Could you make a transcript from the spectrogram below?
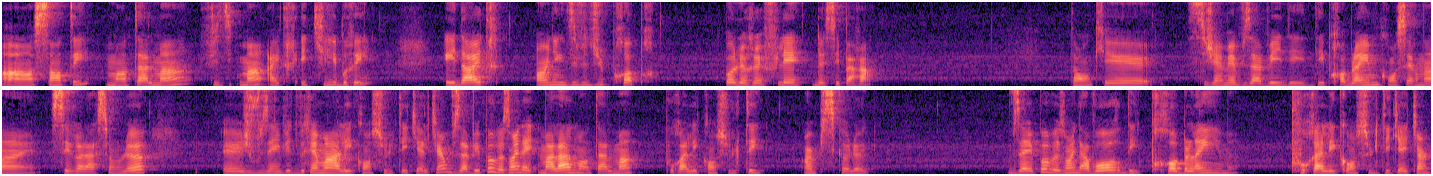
en santé, mentalement, physiquement, être équilibré et d'être un individu propre le reflet de ses parents. Donc, euh, si jamais vous avez des, problèmes concernant ces relations-là, euh, je vous invite vraiment à aller consulter quelqu'un. Vous n'avez pas besoin d'être malade mentalement pour aller consulter un psychologue. Vous n'avez pas besoin d'avoir des problèmes pour aller consulter quelqu'un.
